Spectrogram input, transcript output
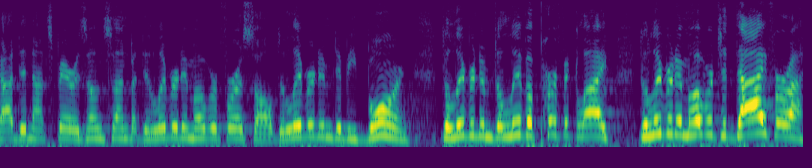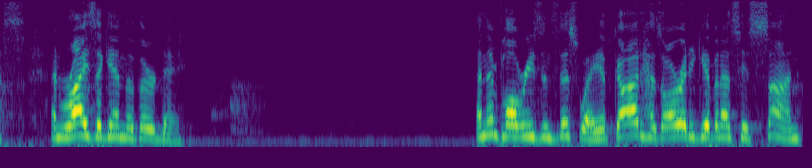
God did not spare his own son, but delivered him over for us all, delivered him to be born, delivered him to live a perfect life, delivered him over to die for us and rise again the third day. And then Paul reasons this way if God has already given us his son,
